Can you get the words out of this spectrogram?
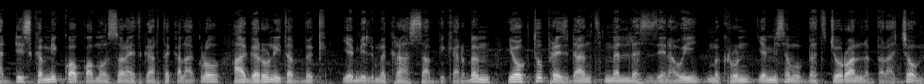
አዲስ ከሚቋቋመው ሰራዊት ጋር ተቀላቅሎ ሀገሩን ይጠብቅ የሚል ምክረ ሐሳብ ቢቀርብም የወቅቱ ፕሬዝዳንት መለስ ዜናዊ ምክሩን የሚሰሙበት ጆሮ አልነበራቸውም።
